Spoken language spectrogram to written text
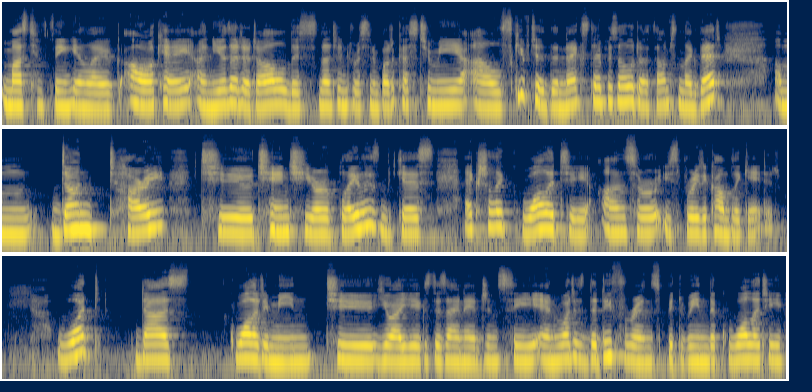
must have thinking like, oh, okay, I knew that at all. This is not interesting podcast to me. I'll skip to the next episode or something like that. Um, don't hurry to change your playlist because actually quality answer is pretty complicated. What does quality mean to UI UX design agency and what is the difference between the quality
